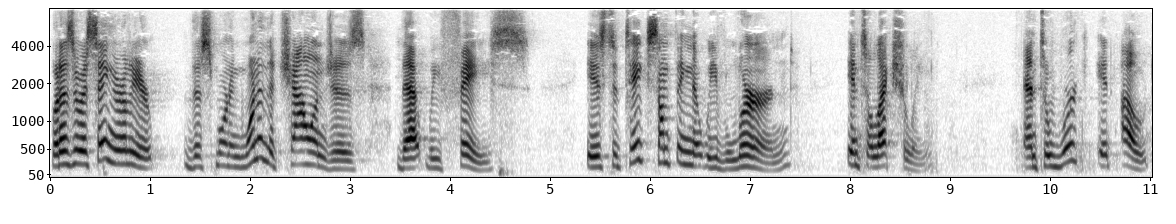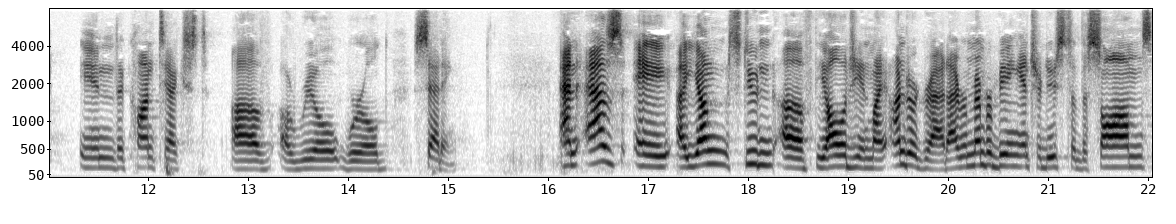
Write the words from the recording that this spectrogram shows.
But as I was saying earlier this morning, one of the challenges that we face is to take something that we've learned intellectually and to work it out in the context of a real world setting. And as a, a young student of theology in my undergrad, I remember being introduced to the Psalms,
